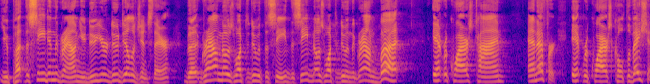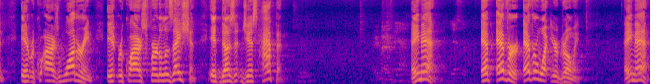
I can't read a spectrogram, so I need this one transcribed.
You put the seed in the ground, you do your due diligence there. The ground knows what to do with the seed, the seed knows what to do in the ground, but it requires time and effort. It requires cultivation, it requires watering, it requires fertilization. It doesn't just happen. Amen. Amen. Ever, ever what you're growing. Amen.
